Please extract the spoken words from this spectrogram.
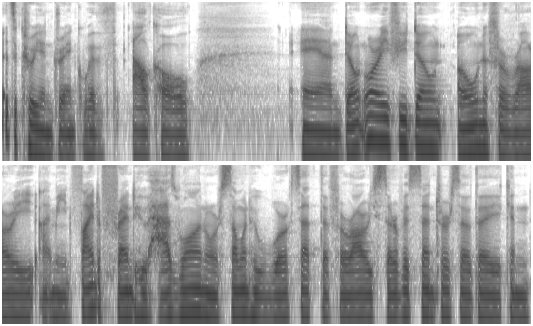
it's a Korean drink with alcohol. And don't worry if you don't own a Ferrari. I mean, find a friend who has one or someone who works at the Ferrari service center so they can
